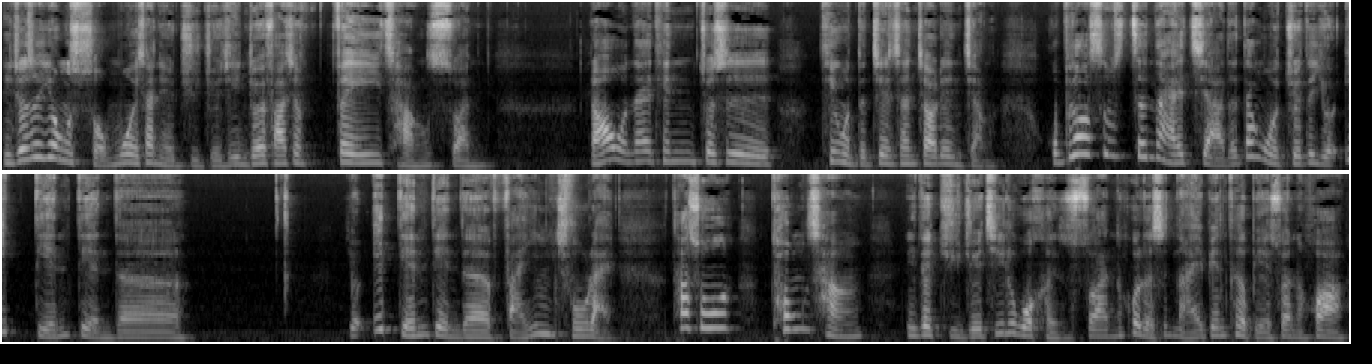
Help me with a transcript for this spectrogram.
你就是用手摸一下你的咀嚼肌，你就会发现非常酸。然后我那一天就是听我的健身教练讲，我不知道是不是真的还假的，但我觉得有一点点的，有一点点的反应出来。他说，通常你的咀嚼肌如果很酸，或者是哪一边特别酸的话，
